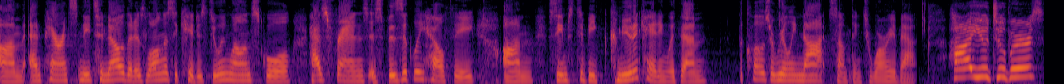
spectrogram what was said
Um, and parents need to know that as long as a kid is doing well in school, has friends, is physically healthy, um, seems to be communicating with them, the clothes are really not something to worry about. Hi, YouTubers.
